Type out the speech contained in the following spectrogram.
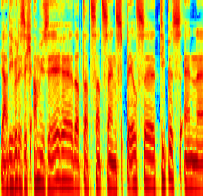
ja, die willen zich amuseren. Dat, dat, zijn speelse types en eh,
